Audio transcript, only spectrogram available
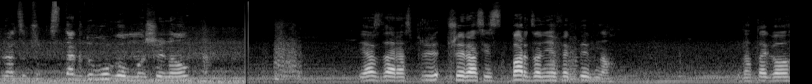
Pracy z tak długą maszyną jazda raz przy, przy raz jest bardzo nieefektywna. Dlatego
